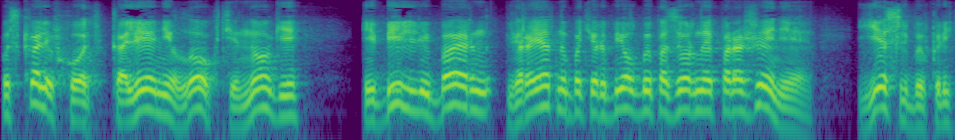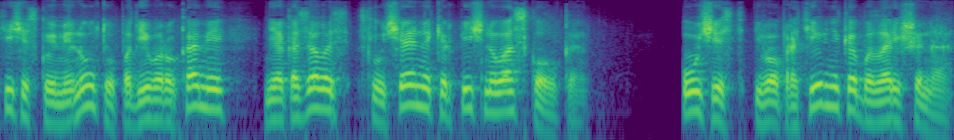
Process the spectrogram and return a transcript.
пускали в ход колени, локти, ноги, и Билли Байрон, вероятно, потерпел бы позорное поражение, если бы в критическую минуту под его руками не оказалось случайно кирпичного осколка. Участь его противника была решена.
